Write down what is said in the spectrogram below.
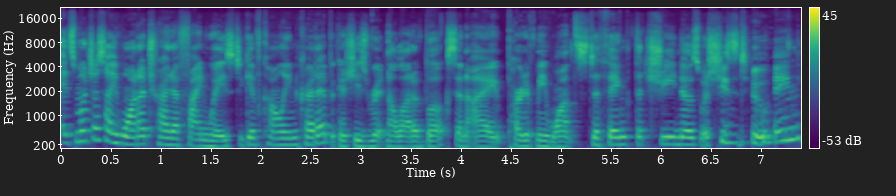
as much as I want to try to find ways to give Colleen credit because she's written a lot of books and I part of me wants to think that she knows what she's doing.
